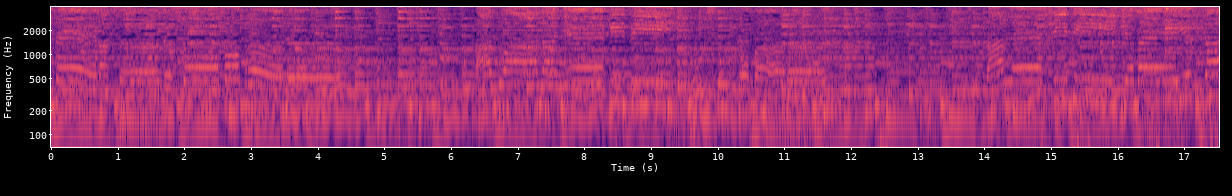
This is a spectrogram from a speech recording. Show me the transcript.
te lasciato solo prove a guadagnare chi vi ustuzza pare tale si picchia meglio sai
